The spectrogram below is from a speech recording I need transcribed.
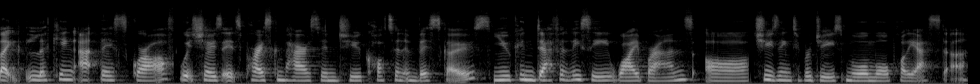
like looking at this graph, which shows its price comparison to cotton and viscose, you can definitely see why brands are choosing to produce more and more polyester.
